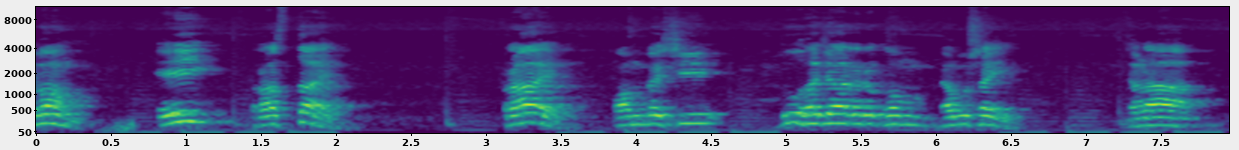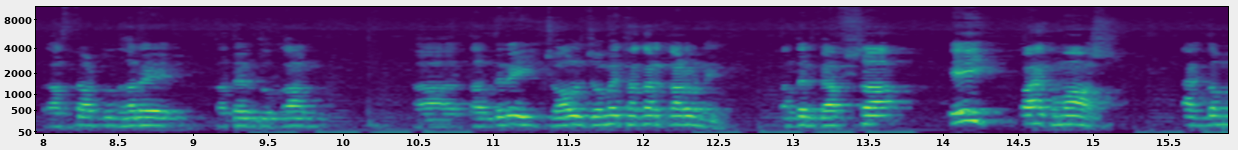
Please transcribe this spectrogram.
এবং এই রাস্তায় প্রায় কম বেশি দু হাজার এরকম ব্যবসায়ী যারা রাস্তার দুধারে তাদের দোকান তাদের এই জল জমে থাকার কারণে তাদের ব্যবসা এই কয়েক মাস একদম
